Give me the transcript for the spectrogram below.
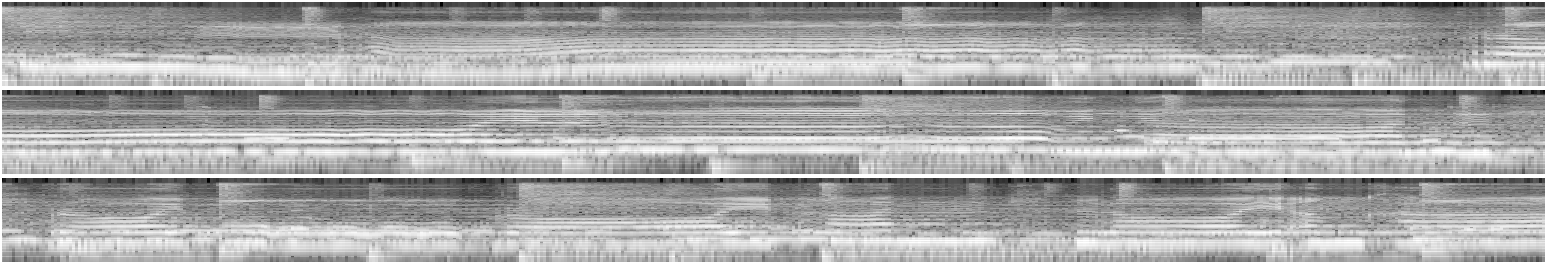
สิ้นหา รอยเลือวิญญาณ รอยผูกรอยพันลอยอังคาร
